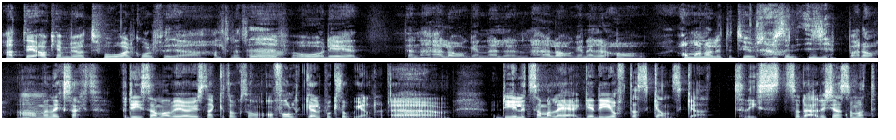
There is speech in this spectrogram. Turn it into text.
Att det, okej, vi har två alkoholfria alternativ och det är den här lagen eller den här lagen. Eller ja, om man har lite tur så finns en IPA då. Ja, men exakt. För det är samma, vi har ju snackat också om, om folköl på krogen. Eh, det är lite samma läge, det är oftast ganska trist sådär. Det känns som att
